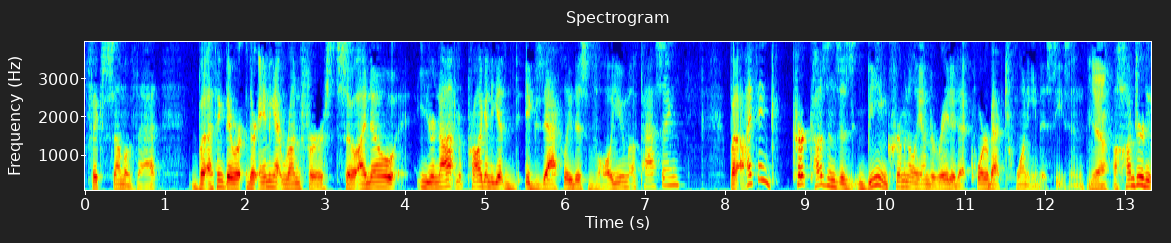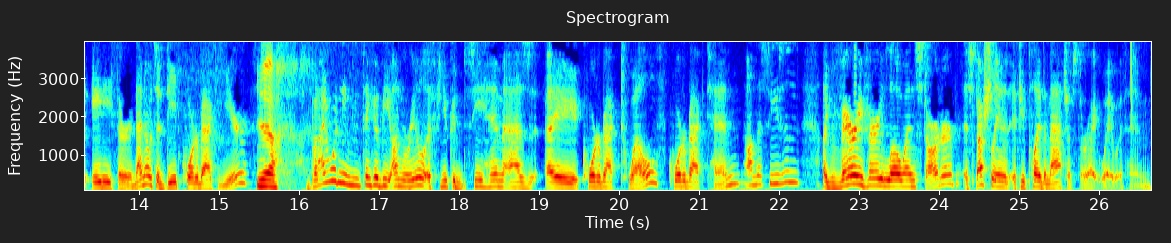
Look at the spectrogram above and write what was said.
fix some of that. But I think they were they're aiming at run first, so I know you're not probably going to get exactly this volume of passing. But I think Kirk Cousins is being criminally underrated at quarterback 20 this season. Yeah. 183rd. And I know it's a deep quarterback year, Yeah, but I wouldn't even think it would be unreal if you could see him as a quarterback 12, quarterback 10 on the season. Like very, very low end starter, especially if you play the matchups the right way with him.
